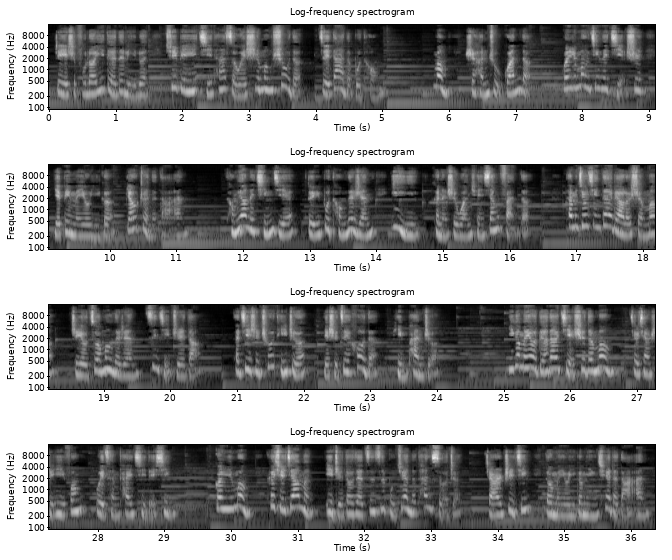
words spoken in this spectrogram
这也是弗洛伊德的理论区别于其他所谓释梦术的。最大的不同，梦是很主观的，关于梦境的解释也并没有一个标准的答案。同样的情节，对于不同的人，意义可能是完全相反的。他们究竟代表了什么？只有做梦的人自己知道。他既是出题者，也是最后的评判者。一个没有得到解释的梦，就像是一封未曾开启的信。关于梦，科学家们一直都在孜孜不倦地探索着。然而，至今都没有一个明确的答案。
